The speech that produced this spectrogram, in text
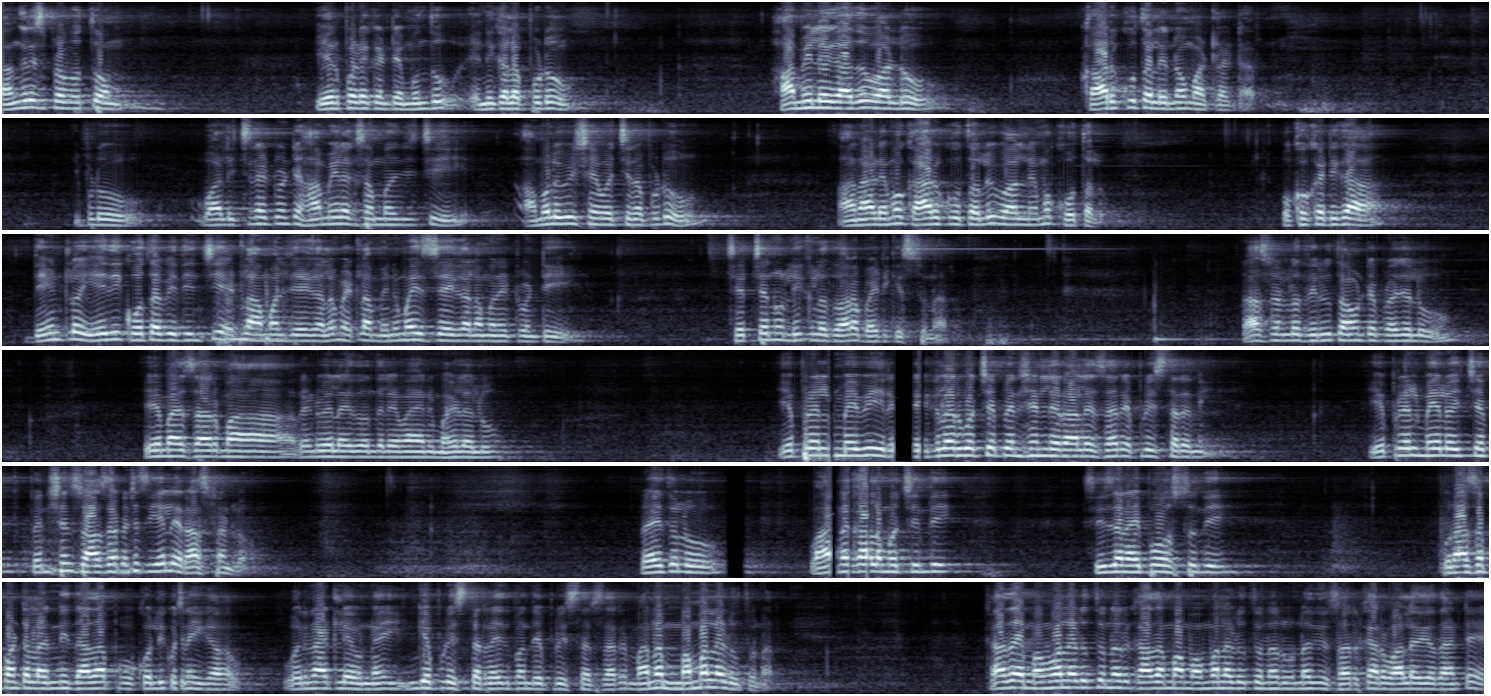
కాంగ్రెస్ ప్రభుత్వం ఏర్పడే కంటే ముందు ఎన్నికలప్పుడు హామీలే కాదు వాళ్ళు కారుకూతలు ఎన్నో మాట్లాడారు. ఇప్పుడు వాళ్ళు ఇచ్చినటువంటి హామీలకు సంబంధించి అమలు విషయం వచ్చినప్పుడు ఆనాడేమో కారుకూతలు వాళ్ళనేమో కోతలు. ఒక్కొక్కటిగా దేంట్లో ఏది కోత విధించి ఎట్లా అమలు చేయగలం ఎట్లా మినిమైజ్ చేయగలం అనేటువంటి చర్చను లీకుల ద్వారా బయటికి ఇస్తున్నారు రాష్ట్రంలో తిరుగుతూ ఉంటే ప్రజలు ఏమాయ సార్ మా రెండు వేల ఐదు వందలు ఏమాయని మహిళలు? ఏప్రిల్ మేబీ రెగ్యులర్గా వచ్చే పెన్షన్లే రాలేదు సార్ ఎప్పుడు ఇస్తారని. ఏప్రిల్ మేలో ఇచ్చే పెన్షన్స్ ఆసరా పెన్షన్స్ ఇవ్వలే రాష్ట్రంలో. రైతులు వానాకాలం వచ్చింది సీజన్ అయిపో వస్తుంది. పునాస పంటలు అన్నీ దాదాపు కొల్లికొచ్చినాయి ఇక వరి నాట్లే ఉన్నాయి ఇంకెప్పుడు ఇస్తారు రైతు బంధు ఎప్పుడు ఇస్తారు సార్? మనం మమ్మల్ని అడుగుతున్నారు. కాదా మమ్మల్ని అడుగుతున్నారు కాదమ్మా మమ్మల్ని అడుగుతున్నారు ఉన్నది సర్కారు వాళ్ళది కదా అంటే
